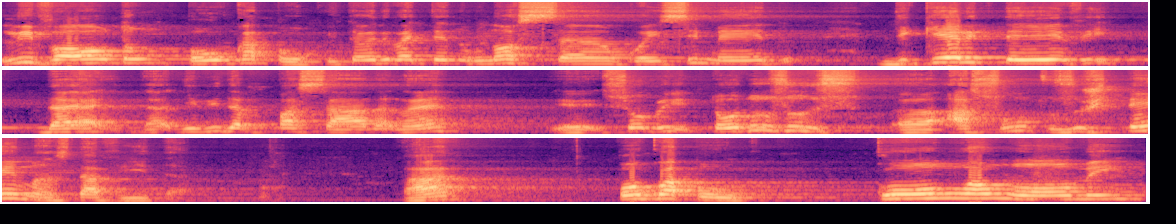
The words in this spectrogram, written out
lhe voltam pouco a pouco. Então ele vai tendo noção, conhecimento de que ele teve da, da de vida passada, né? Sobre todos os uh, assuntos, os temas da vida, tá? Pouco a pouco. Como a um homem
